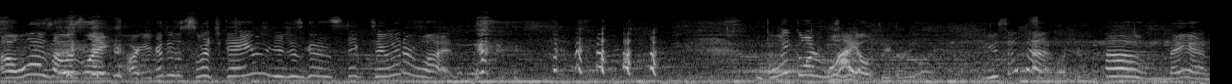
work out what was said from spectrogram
I was. I was like, are you gonna switch games? You're just gonna stick to it or what? Boy, going wild. Three thirty one. You said that. Oh man.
